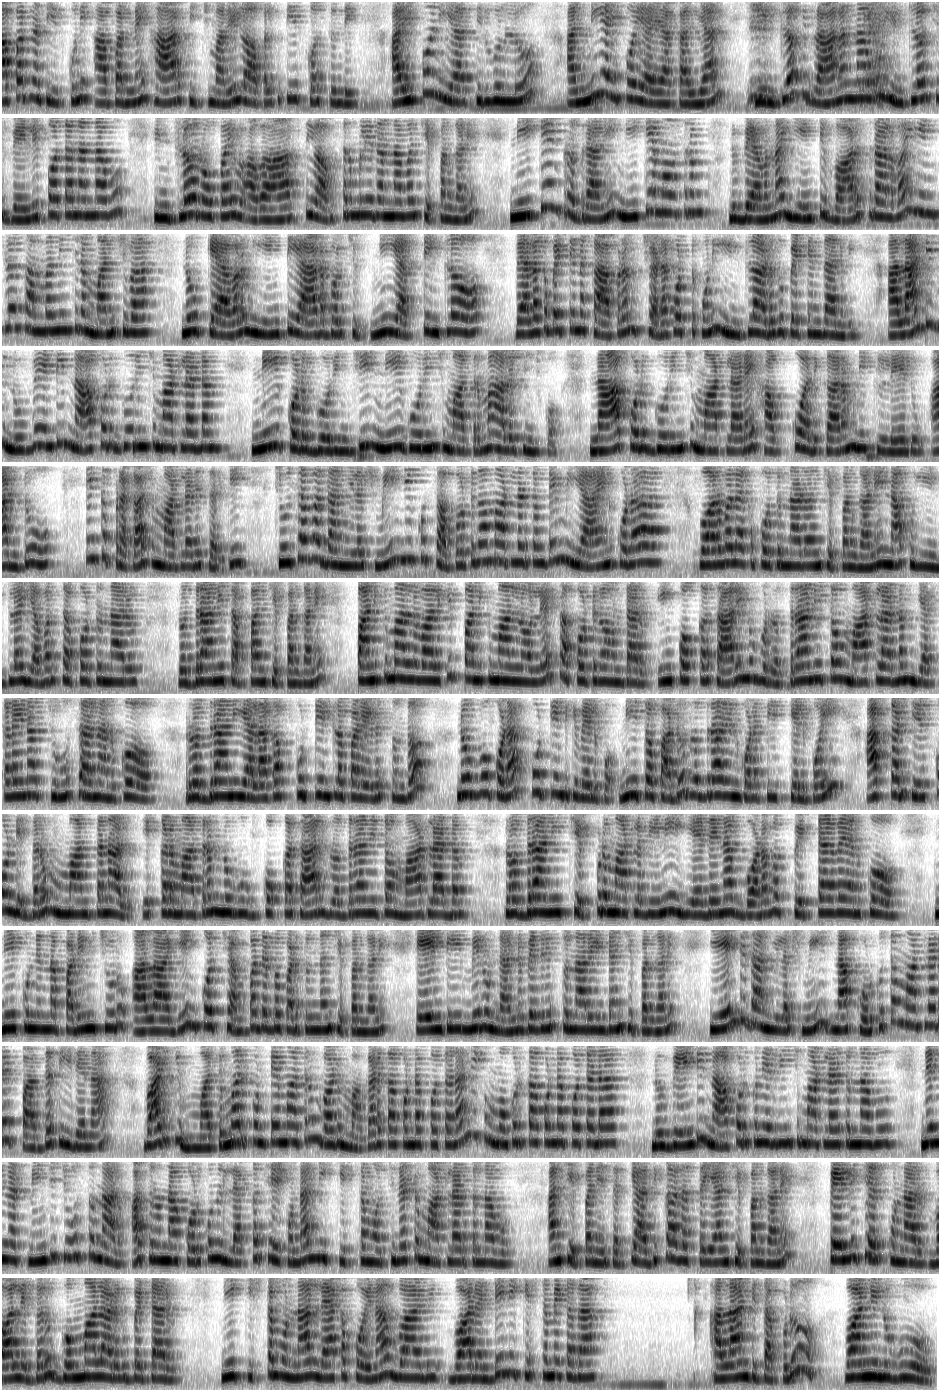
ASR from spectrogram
అపర్ణ తీసుకుని అపర్ణ హారత్ ఇచ్చి మరీ లోపలికి తీసుకొస్తుంది. అయిపోనియా తిరుగుళ్ళు? అన్నీ అయిపోయాయా కళ్యాణ్? ఇంట్లోకి రానన్నావు ఇంట్లోంచి వెళ్ళిపోతానన్నావు ఇంట్లో రూపాయి ఆస్తి అవసరం లేదన్నావు అని చెప్పాను కానీ నీకేంటి రుద్రాని నీకేం అవసరం? నువ్వేమన్నా ఇంటి వారసురాలవా? ఇంట్లో సంబంధించిన మనిషివా? నువ్వు కేవలం ఇంటి ఆడపడుచు నీ అత్తింట్లో వెలకబెట్టిన కాపురం చెడగొట్టుకుని ఇంట్లో అడుగు పెట్టిన దానివి. అలాంటిది నువ్వేంటి నా కొడుకు గురించి మాట్లాడడం? నీ కొడుకు గురించి నీ గురించి మాత్రమే ఆలోచించుకో. నా కొడుకు గురించి మాట్లాడే హక్కు అధికారం నీకు లేదు అంటూ ఇంకా ప్రకాశం మాట్లాడేసరికి చూసావా ధాన్యలక్ష్మి నీకు సపోర్ట్గా మాట్లాడుతుంటే మీ ఆయన కూడా ఓర్వలేకపోతున్నాడు అని చెప్పాను కానీ నాకు ఈ ఇంట్లో ఎవరు సపోర్ట్ ఉన్నారు? రుద్రాని తప్ప అని చెప్పాను కానీ పనికి మాలిన వాళ్ళకి పనికి మాలిన వాళ్ళే సపోర్ట్గా ఉంటారు. ఇంకొకసారి నువ్వు రుద్రాణితో మాట్లాడడం ఎక్కడైనా చూశాననుకో రుద్రాణి ఎలాగా పుట్టింట్లో పడి ఏడుస్తుందో నువ్వు కూడా పుట్టింటికి వెళ్ళిపో. నీతో పాటు రుద్రాణిని కూడా తీసుకెళ్ళిపోయి అక్కడ చేసుకోండి ఇద్దరు మంతనాలు. ఇక్కడ మాత్రం నువ్వు ఇంకొకసారి రుద్రాణితో మాట్లాడడం రుద్రాణి చెప్పుడు మాటలు విని ఏదైనా గొడవ పెట్టావే అనుకో నీకు నిన్న పడింది చూడు అలాగే ఇంకో చెంప దెబ్బ పడుతుందని చెప్పాను కానీ ఏంటి మీరు నన్ను బెదిరిస్తున్నారు ఏంటి అని చెప్పాను కానీ ఏంటి దాన్ని లక్ష్మి? నా కొడుకుతో మాట్లాడే పద్ధతి ఇదేనా? వాడికి మతిమరుపు ఉంటే మాత్రం వాడు మగాడు కాకుండా పోతాడా? నీకు మొగుడు కాకుండా పోతాడా? నువ్వేంటి నా కొడుకుని ఎదిరించి మాట్లాడుతున్నావు? నిన్నటి నుంచి చూస్తున్నాను. అసలు నా కొడుకును లెక్క చేయకుండా నీకు ఇష్టం వచ్చినట్టు మాట్లాడుతున్నావు అని చెప్పనేసరికి అది కాదత్తయ్య అని చెప్పాను కానీ పెళ్ళి చేసుకున్నారు. వాళ్ళిద్దరూ గుమ్మాలు అడుగుపెట్టారు నీకు ఇష్టం ఉన్నా లేకపోయినా వాడి వాడంటే నీకు ఇష్టమే కదా. అలాంటి తప్పుడు వాడిని నువ్వు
